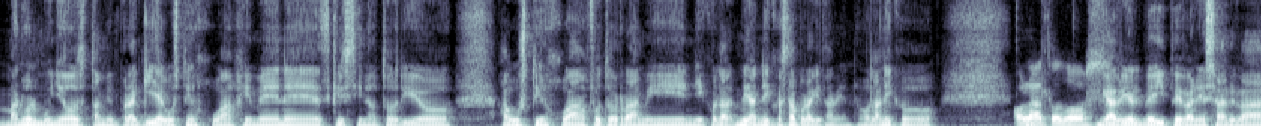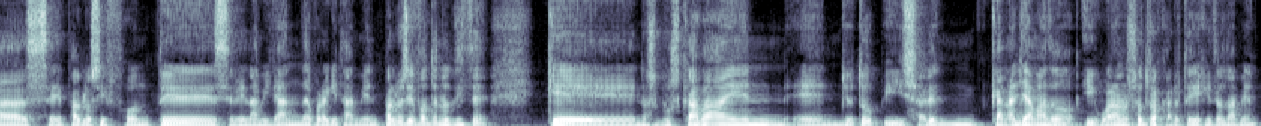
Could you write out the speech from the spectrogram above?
Manuel Muñoz también por aquí, Agustín Juan Jiménez, Cristina Otorio, Agustín Juan, Fotorrami, Nicolás. Mira, Nico está por aquí también. Hola, Nico. Hola a todos. Gabriel Beipe, Vanessa Arbás, eh, Pablo Sifontes, Elena Miranda, por aquí también. Pablo Sifontes nos dice que nos buscaba en, YouTube y sale un canal llamado igual a nosotros, Carrete Digital también.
